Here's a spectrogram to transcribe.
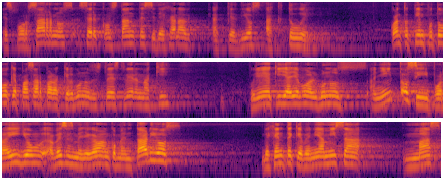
esforzarnos, ser constantes y dejar a, que Dios actúe. ¿Cuánto tiempo tuvo que pasar para que algunos de ustedes estuvieran aquí? Pues yo aquí ya llevo algunos añitos y por ahí yo a veces me llegaban comentarios de gente que venía a misa más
